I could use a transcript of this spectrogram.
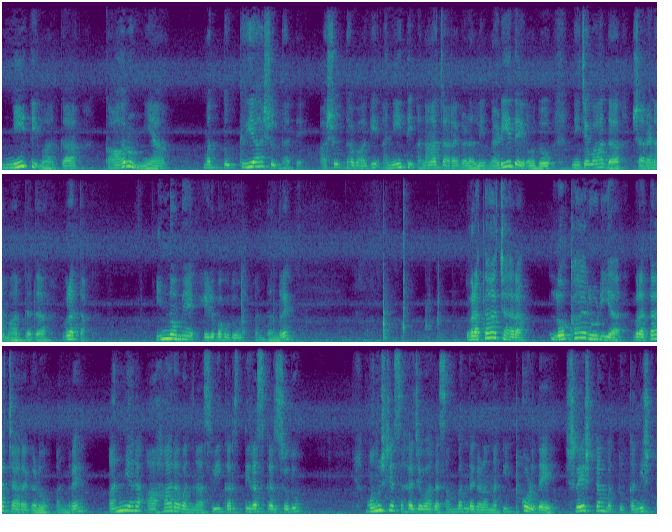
ನೀತಿ ಮಾರ್ಗ, ಕಾರುಣ್ಯ ಮತ್ತು ಕ್ರಿಯಾಶುದ್ಧತೆ. ಅಶುದ್ಧವಾಗಿ ಅನೀತಿ ಅನಾಚಾರಗಳಲ್ಲಿ ನಡೆಯದೇ ಇರೋದು ನಿಜವಾದ ಶರಣ ಮಾರ್ಗದ ವ್ರತ. ಇನ್ನೊಮ್ಮೆ ಹೇಳಬಹುದು ಅಂತಂದರೆ, ವ್ರತಾಚಾರ, ಲೋಕಾರೂಢಿಯ ವ್ರತಾಚಾರಗಳು ಅಂದರೆ ಅನ್ಯರ ಆಹಾರವನ್ನು ಸ್ವೀಕರಿಸ್ ತಿರಸ್ಕರಿಸೋದು, ಮನುಷ್ಯ ಸಹಜವಾದ ಸಂಬಂಧಗಳನ್ನು ಇಟ್ಕೊಳ್ಳದೆ ಶ್ರೇಷ್ಠ ಮತ್ತು ಕನಿಷ್ಠ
